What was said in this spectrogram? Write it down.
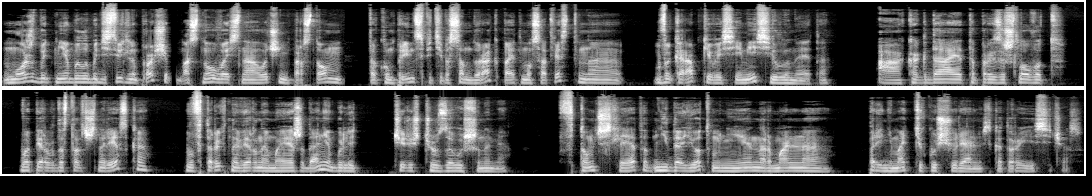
может быть, мне было бы действительно проще, основываясь на очень простом таком принципе, типа сам дурак, поэтому, соответственно, выкарабкивайся, имей силы на это. А когда это произошло вот, во-первых, достаточно резко, во-вторых, наверное, мои ожидания были чересчур завышенными. В том числе это не дает мне нормально принимать текущую реальность, которая есть сейчас.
